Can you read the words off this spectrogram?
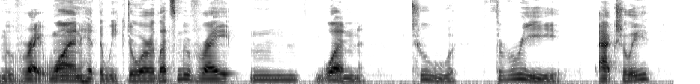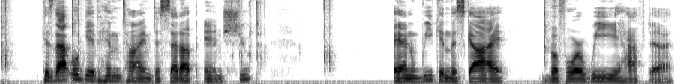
Move right one, hit the weak door. Let's move right mm, one, two, three, actually, because that will give him time to set up and shoot and weaken this guy before we have to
